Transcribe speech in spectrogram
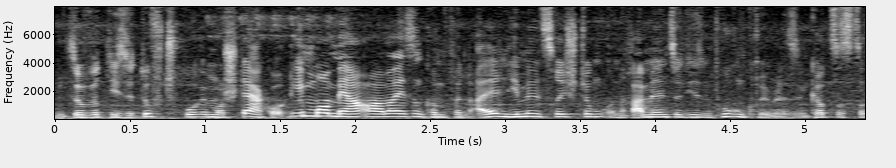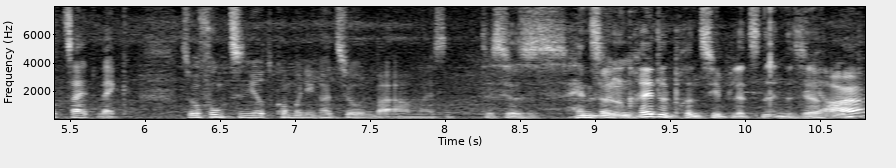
Und so wird diese Duftspur immer stärker. Und immer mehr Ameisen kommen von allen Himmelsrichtungen und rammeln zu diesem Kuchenkrümel. Das ist in kürzester Zeit weg. So funktioniert Kommunikation bei Ameisen. Das ist das Hänsel- und Gretel-Prinzip letzten Endes, ja? Ja,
